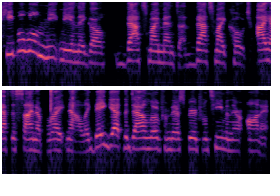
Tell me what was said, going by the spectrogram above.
people will meet me and they go that's my mentor. That's my coach. I have to sign up right now. Like they get the download from their spiritual team and they're on it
